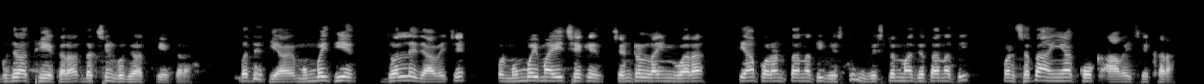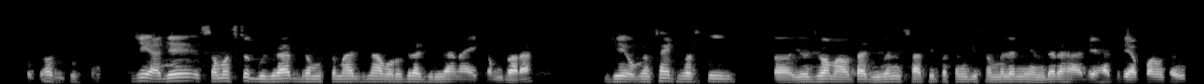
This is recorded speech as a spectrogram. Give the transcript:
ગુજરાતથી એ ખરા દક્ષિણ ગુજરાતથી એ ખરા. બધેથી આવે. મુંબઈથી એ જલ્લે જ આવે છે. પણ મુંબઈમાં એ છે કે સેન્ટ્રલ લાઇન દ્વારા ત્યાં પરણતા નથી વેસ્ટર્ન વેસ્ટર્નમાં જતા નથી. પણ છતાં અહીંયા કોક આવે છે ખરા. જી, આજે સમસ્ત ગુજરાત બ્રહ્મ સમાજના વડોદરા જિલ્લાના એકમ દ્વારા જે ઓગણસાઠ વર્ષથી યોજવામાં આવતા જીવન સાથી પસંદગી સંમેલનની અંદર આજે હાજરી આપવાનું થયું.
